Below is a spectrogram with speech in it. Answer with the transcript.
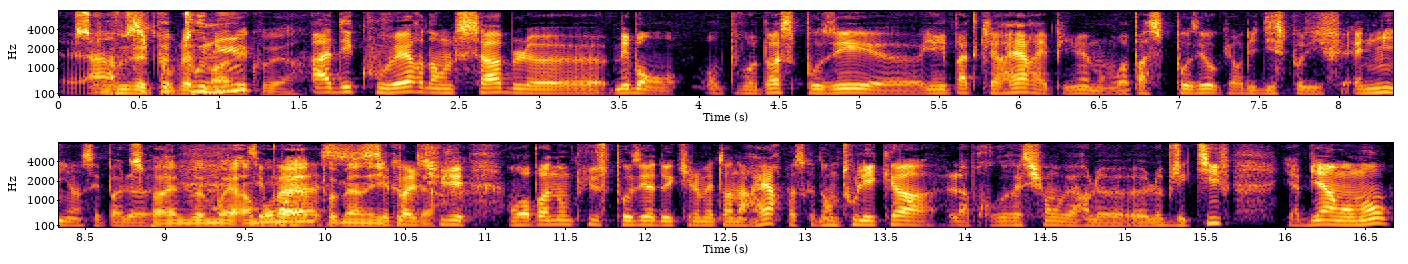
euh, Parce un que vous petit êtes peu tout à nu, découvert. à découvert dans le sable. euh, mais bon, on ne pouvait pas se poser. euh, Il n'y avait pas de clairière. Et puis même, on ne va pas se poser au cœur du dispositif ennemi. Hein, c'est pas le. C'est pareil, une bonne moyen- un bon pas- moyen de paumer un pas le sujet. On va pas non plus se poser à 2 km en arrière parce que dans tous les cas, la progression vers l'objectif, il y a bien un moment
